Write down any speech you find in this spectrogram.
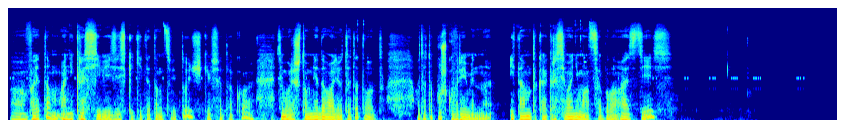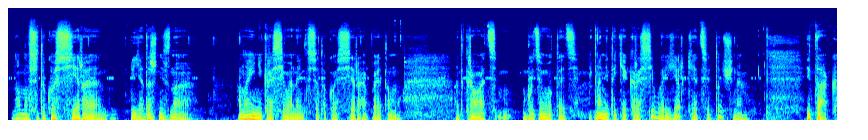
а, в этом они красивее. Здесь какие-то там цветочки, все такое. Тем более, что мне давали вот этот вот, вот эту пушку временно. И там такая красивая анимация была. А здесь... Ну, оно все такое серое. Я даже не знаю. Оно и некрасивое, но это все такое серое, поэтому Открывать будем вот эти. Они такие красивые, яркие, цветочные. Итак.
